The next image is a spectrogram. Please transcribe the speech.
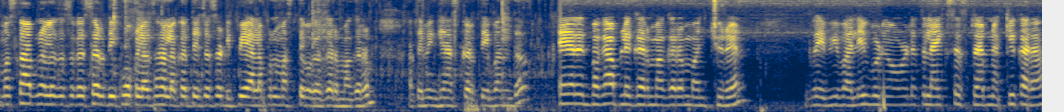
मस्त आपल्याला जसं काय सर्दी खोकला झाला का त्याच्यासाठी प्यायला पण मस्त आहे बघा गरमागरम. आता मी गॅस करते बंद. तयार आहेत बघा आपले गरमागरम मंचुरियन. ग्रेव्हीवाले व्हिडिओ आवडले तर लाईक सबस्क्राईब नक्की करा.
